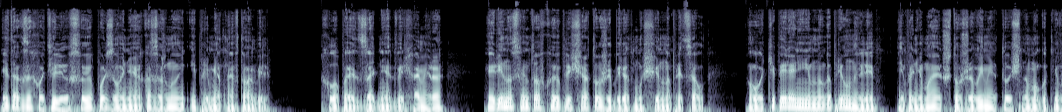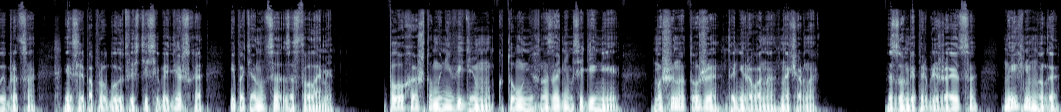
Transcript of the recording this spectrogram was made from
и так захватили в свое пользование козырной и приметный автомобиль. Хлопает задняя дверь Хаммера, Ирина с винтовкой у плеча тоже берет мужчин на прицел. Вот теперь они немного приуныли и понимают, что живыми точно могут не выбраться, если попробуют вести себя дерзко и потянутся за стволами. Плохо, что мы не видим, кто у них на заднем сидении. Машина тоже тонирована начерно. Зомби приближаются, но их немного,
